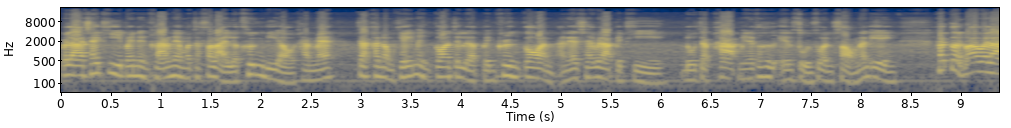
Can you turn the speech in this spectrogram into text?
เวลาใช้ทีไปหนึ่งครั้งเนี่ยมันจะสลายเหลือครึ่งเดียวทันไหมจากขนมเค้กหนึ่งก้อนจะเหลือเป็นครึ่งก้อน อันนี้ใช้เวลาไปทีดูจากภาพนี้ก็คือ n 0ส่วน2นั่นเอง ถ้าเกิดว่าเวลา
